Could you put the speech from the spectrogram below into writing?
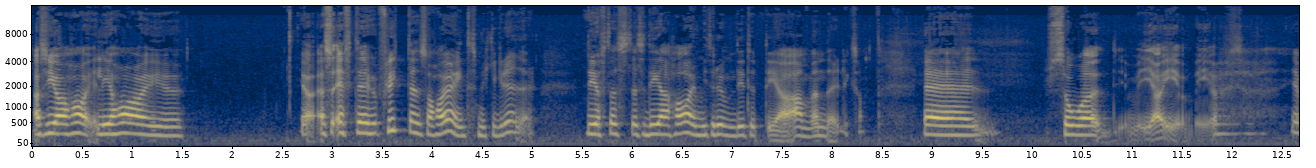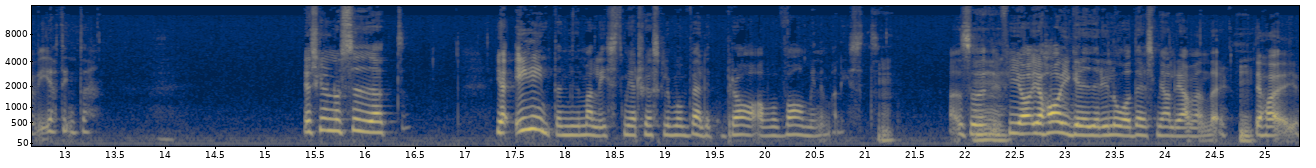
Alltså jag har, eller jag har ju... Ja, alltså efter flytten så har jag inte så mycket grejer. Det är oftast, alltså det jag har i mitt rum, det är typ det jag använder. Liksom. Eh, så jag, jag, jag vet inte. Jag skulle nog säga att jag är inte en minimalist, men jag tror jag skulle må väldigt bra av att vara minimalist. Alltså, för jag, jag har ju grejer i lådor som jag aldrig använder. Det har jag ju.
